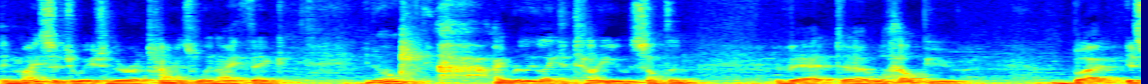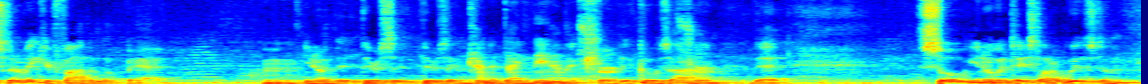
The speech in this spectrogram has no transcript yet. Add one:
in my situation there are times when I think, you know, I really like to tell you something that uh, will help you, but it's going to make your father look bad. You know, that there's a there's a kind of dynamic that goes on that. So you know, it takes a lot of wisdom,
